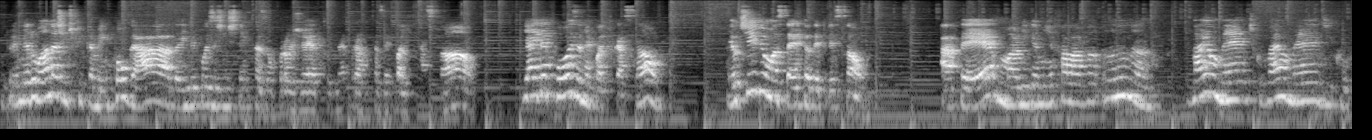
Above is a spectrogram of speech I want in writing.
no primeiro ano a gente fica meio empolgada e depois a gente tem que fazer um projeto né, para fazer a qualificação. E aí depois da minha qualificação, eu tive uma certa depressão. Até uma amiga minha falava, Ana, vai ao médico, vai ao médico.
